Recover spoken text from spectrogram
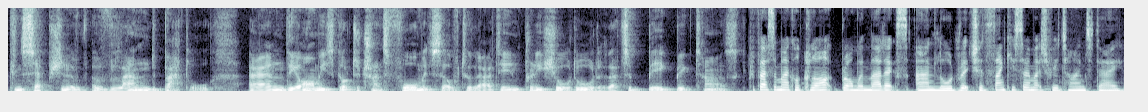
conception of, of land battle, and the army's got to transform itself to that in pretty short order. That's a big, big task. Professor Michael Clarke, Bronwyn Maddox, and Lord Richards, thank you so much for your time today.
